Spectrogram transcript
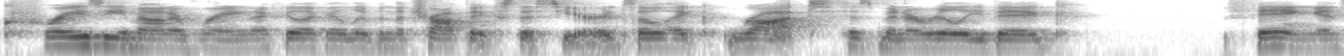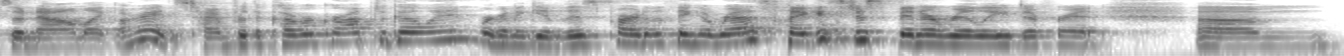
crazy amount of rain. I feel like I live in the tropics this year. And so like rot has been a really big thing. And so now I'm like, all right, it's time for the cover crop to go in. We're going to give this part of the thing a rest. Like it's just been a really different, um,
